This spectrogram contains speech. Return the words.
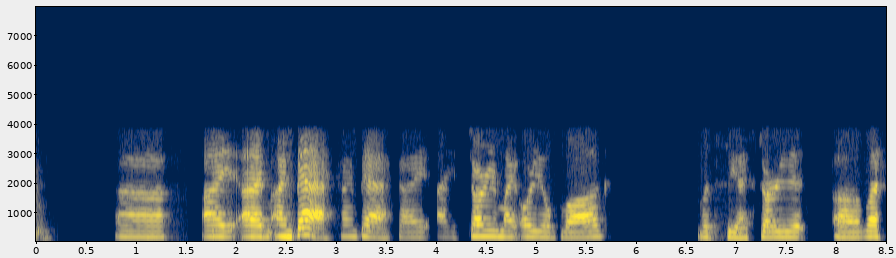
Uh, I I'm I'm back. I'm back. I I started my audio blog. Let's see. I started it uh, last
